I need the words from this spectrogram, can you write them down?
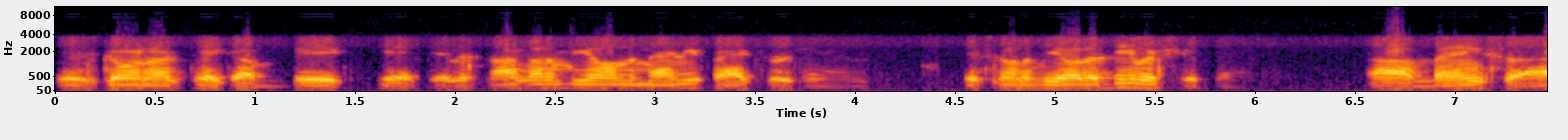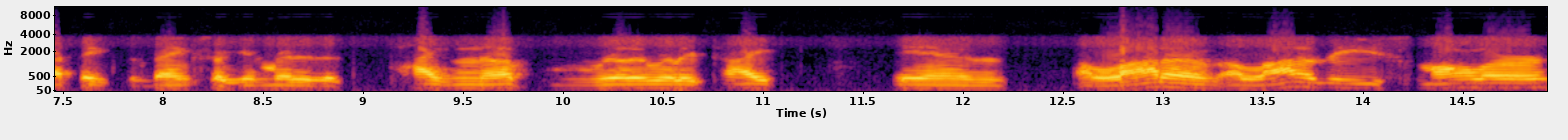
is going to take a big hit, and it's not going to be on the manufacturer's end. It's going to be on the dealership end. Uh, banks, I think, the banks are getting ready to tighten up really, really tight, and a lot of a lot of these smaller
